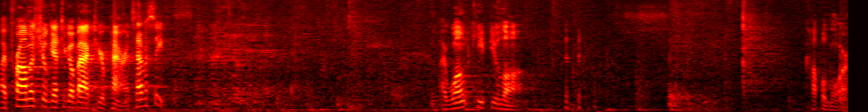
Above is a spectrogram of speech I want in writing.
I promise you'll get to go back to your parents. Have a seat. I won't keep you long. A couple more.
